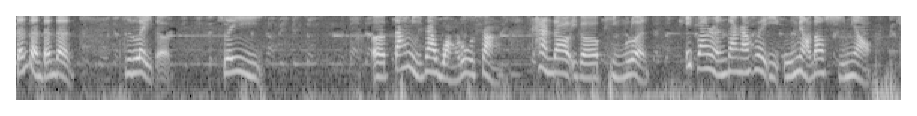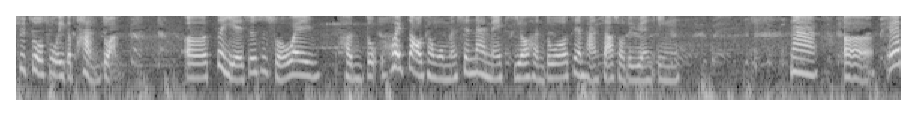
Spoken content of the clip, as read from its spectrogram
等等等等之类的。所以，呃，当你在网络上看到一个评论，一般人大概会以五秒到十秒去做出一个判断。呃，这也就是所谓很多会造成我们现代媒体有很多键盘杀手的原因。那呃，因为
